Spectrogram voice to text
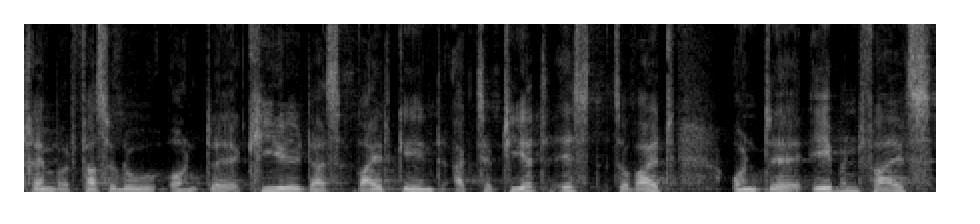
Trembot, Fasolo und äh, Kiel, das weitgehend akzeptiert ist soweit und äh, ebenfalls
